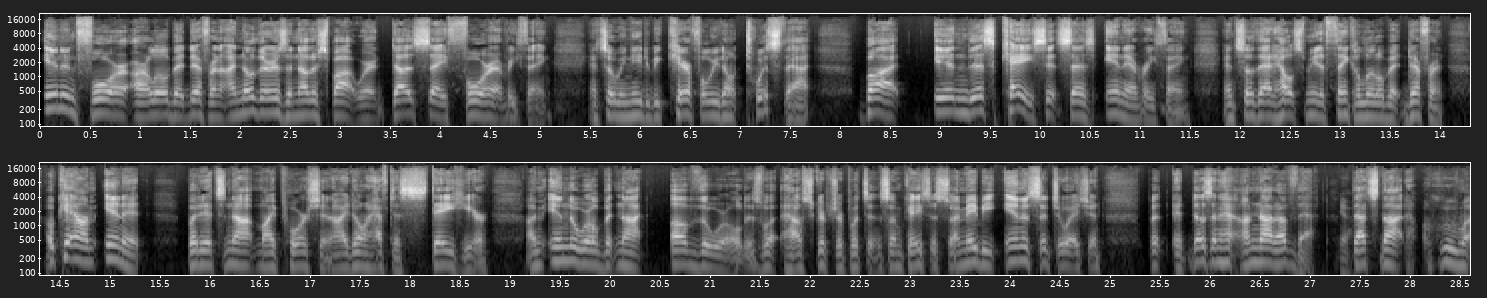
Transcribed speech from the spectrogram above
in and for are a little bit different. I know there is another spot where it does say for everything. And so we need to be careful we don't twist that. But in this case, it says in everything. And so that helps me to think a little bit different. Okay, I'm in it, but it's not my portion. I don't have to stay here. I'm in the world, but not of the world, is what how scripture puts it in some cases. So I may be in a situation, but it doesn't have, I'm not of that. Yeah. That's not who my,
